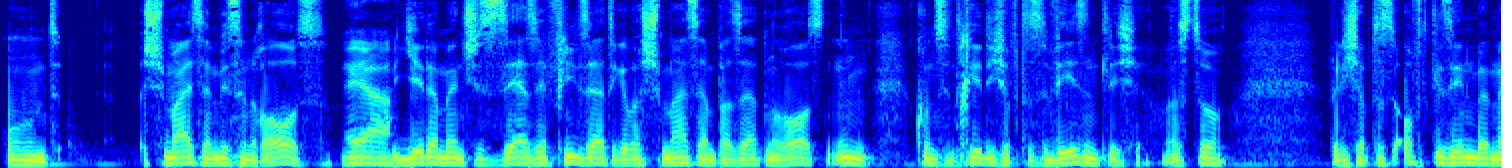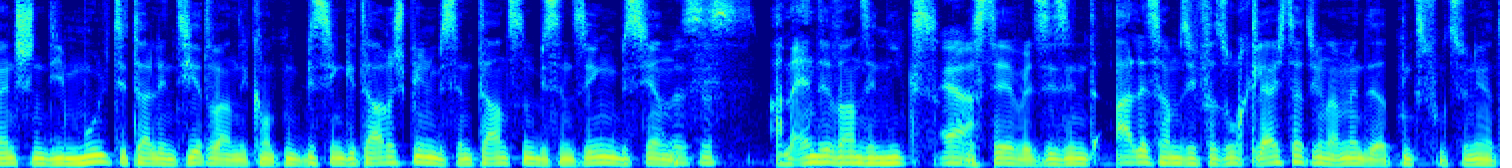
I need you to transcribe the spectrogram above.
Und schmeiß ein bisschen raus. Ja. Jeder Mensch ist sehr, sehr vielseitig, aber schmeiß ein paar Seiten raus. Nimm, konzentrier dich auf das Wesentliche, weißt du? Weil ich habe das oft gesehen bei Menschen, die multitalentiert waren. Die konnten ein bisschen Gitarre spielen, ein bisschen tanzen, ein bisschen singen, ein bisschen. Das ist- am Ende waren sie nix. Ja. Weißt du? Weil sie sind, alles haben sie versucht gleichzeitig und am Ende hat nichts funktioniert.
